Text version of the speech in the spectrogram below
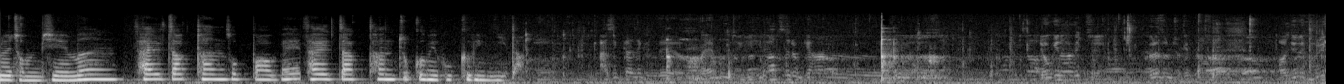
오늘 점심은 살짝 탄 솥밥에 살짝 탄 쭈꾸미 볶음입니다. 아직까지 근데 랩을 되게 힙합스럽게 하는. 여긴 하겠지. 그랬으면 좋겠다. 아, 니네 둘이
